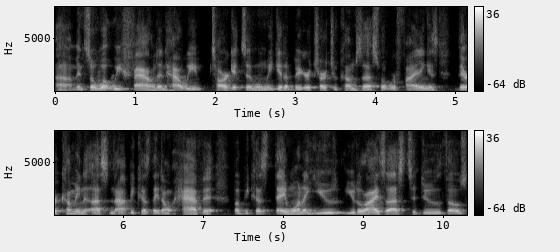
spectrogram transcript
um, and so what we found and how we target to when we get a bigger church who comes to us what we're finding is they're coming to us not because they don't have it but because they want to use utilize us to do those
